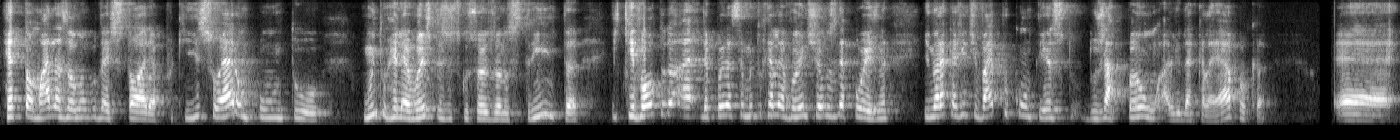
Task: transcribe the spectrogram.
retomadas ao longo da história, porque isso era um ponto muito relevante das discussões dos anos 30 e que volta depois a ser muito relevante anos depois, né? E na hora que a gente vai para o contexto do Japão ali daquela época, é,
